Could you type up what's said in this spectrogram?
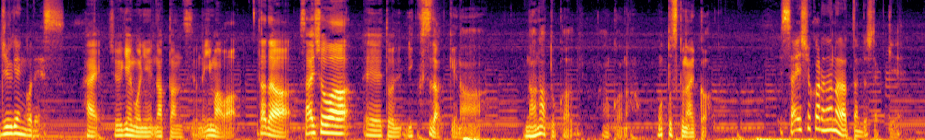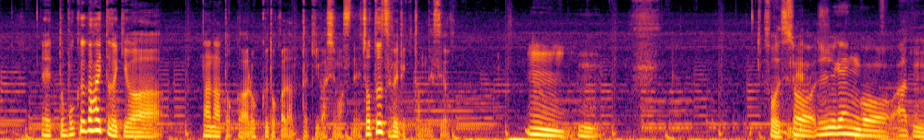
10言語です。はい。10言語になったんですよね今はただ最初はえっ、といくつだっけな？7とかなのかな？もっと少ないか。最初から7だったんでしたっけ？えっ、と僕が入った時は7とか6とかだった気がしますね。ちょっとずつ増えてきたんですよ。うん。うん。そうですね。そう10言語あって、うん。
